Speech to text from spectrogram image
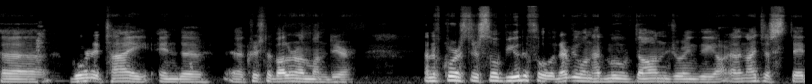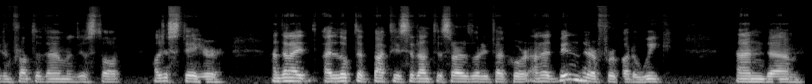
uh, Gaur in the uh, Krishna Balaram Mandir. And of course, they're so beautiful, and everyone had moved on during the. And I just stayed in front of them and just thought, I'll just stay here. And then I, I looked at Bhakti Siddhanta Saraswati Thakur, and I'd been there for about a week. And um,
